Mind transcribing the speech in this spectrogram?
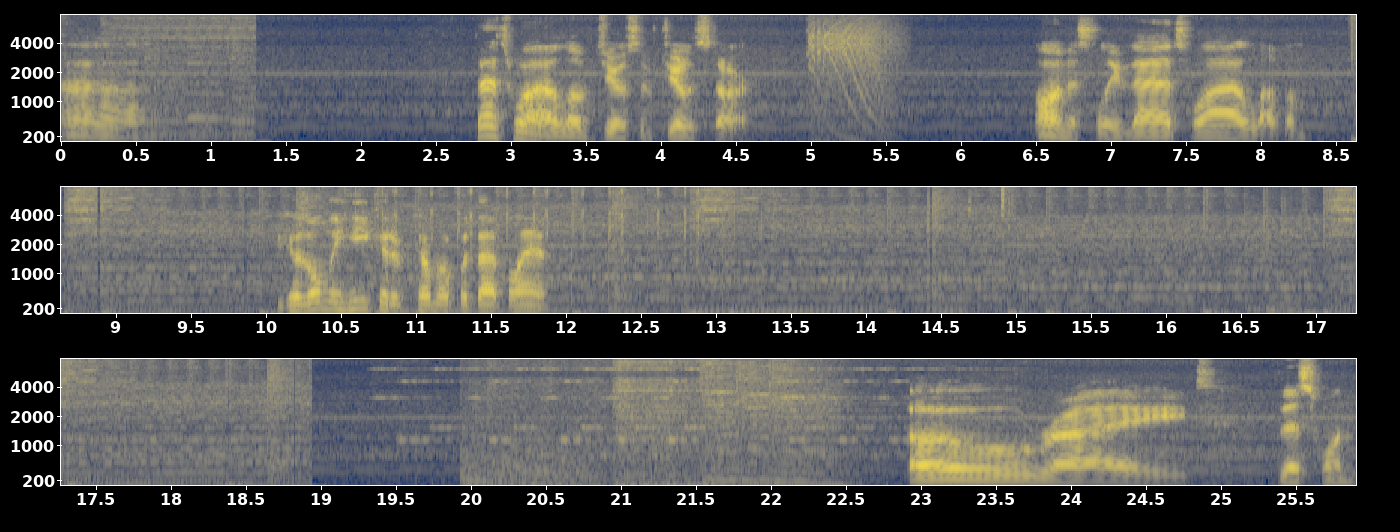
Uh, that's why I love Joseph Joestar. Honestly, that's why I love him. Because only he could have come up with that plan. Oh, right. This one.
